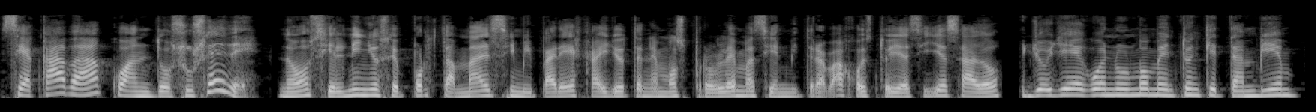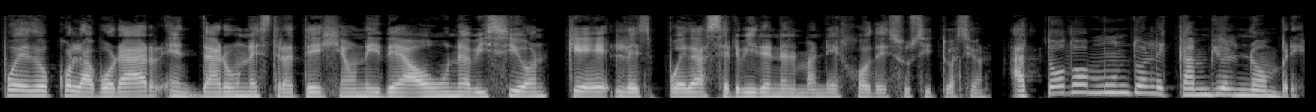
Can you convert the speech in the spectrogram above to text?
se acaba cuando sucede, ¿no? Si el niño se porta mal, si mi pareja y yo tenemos problemas, si en mi trabajo estoy así asado, yo llego en un momento en que también puedo colaborar en dar una estrategia, una idea o una visión que les pueda servir en el manejo de su situación. A todo mundo le cambio el nombre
